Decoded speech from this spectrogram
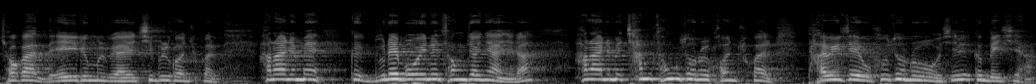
저가 내 이름을 위하여 집을 건축할 하나님의 그 눈에 보이는 성전이 아니라 하나님의 참 성소를 건축할 다윗의 후손으로 오실 그 메시아.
